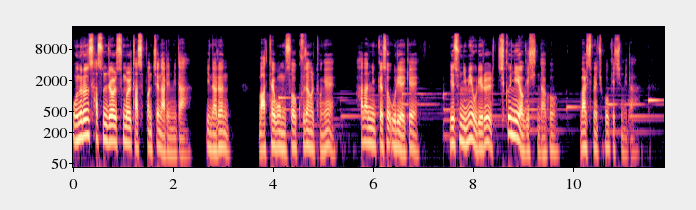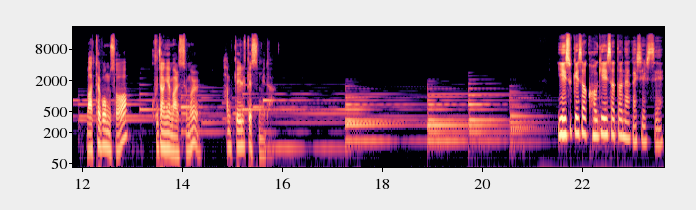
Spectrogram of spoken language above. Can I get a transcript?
오늘은 사순절 25번째 날입니다. 이날은 마태복음서 9장을 통해 하나님께서 우리에게 예수님이 우리를 측은히 여기신다고 말씀해 주고 계십니다. 마태복음서 9장의 말씀을 함께 읽겠습니다. 예수께서 거기에서 떠나가실새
